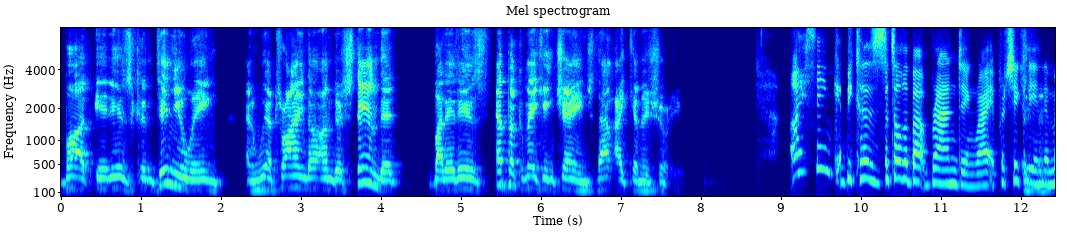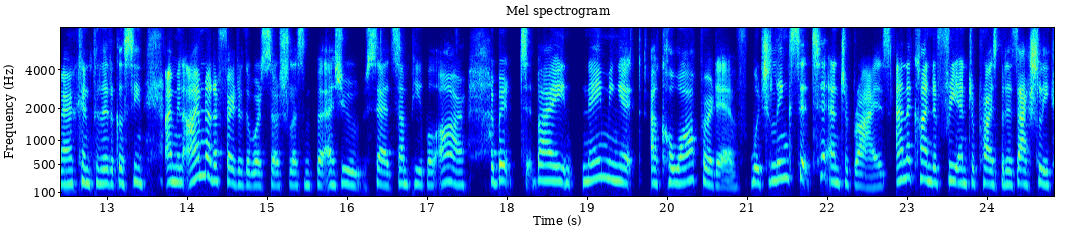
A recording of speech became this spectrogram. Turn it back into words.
but it is continuing and we're trying to understand it, but it is epoch making change, that I can assure you. I think because it's all about branding, right? Particularly in the mm-hmm. American political scene. I mean, I'm not afraid of the word socialism, but as you said, some people are. But by naming it a cooperative, which links it to enterprise and a kind of free enterprise, but it's actually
